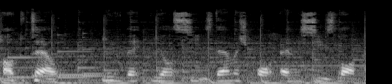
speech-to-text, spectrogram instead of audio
How to tell if the ELC is damaged or NEC is locked.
